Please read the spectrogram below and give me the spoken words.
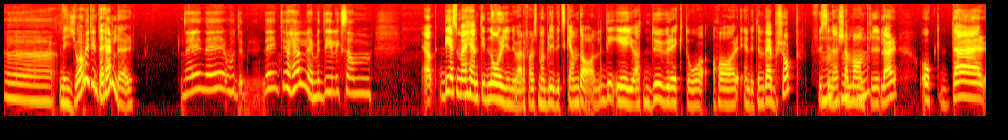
Eh, Nej, jag vet inte heller. nej, nej, nej, inte jag heller. Men det är liksom... Ja, det som har hänt i Norge nu i alla fall som har blivit skandal det är ju att Durek då har en liten webbshop för sina Mm, mm, shamanprylar. Och där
